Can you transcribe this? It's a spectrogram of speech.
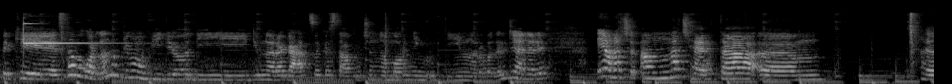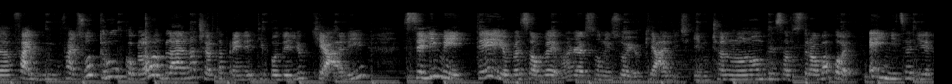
perché stavo guardando prima un video di, di, una ragazza che stava facendo una morning routine, una roba del genere, e a una, una certa um, uh, fa, il, fa, il, suo trucco, bla bla bla, e una certa prende tipo degli occhiali, se li mette, io pensavo, beh, magari sono i suoi occhiali, cioè non ho pensato a questa roba poi, e inizia a dire,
